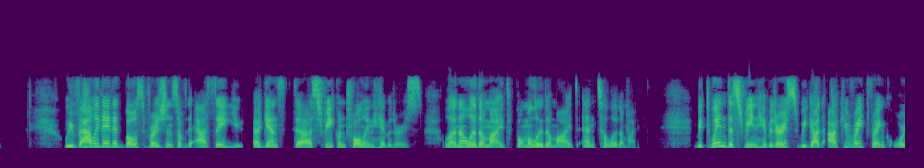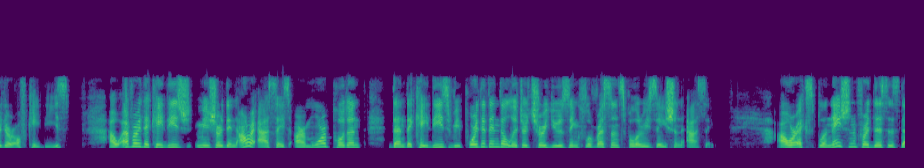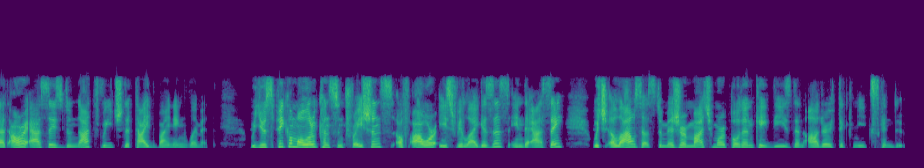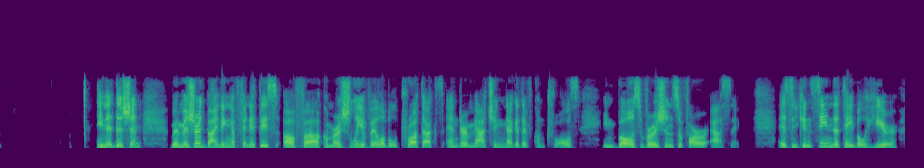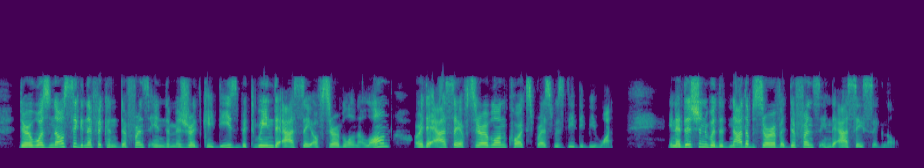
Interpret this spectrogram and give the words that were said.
We validated both versions of the assay against uh, three control inhibitors, lenalidomide, pomalidomide, and thalidomide. Between the three inhibitors, we got accurate rank order of KDs, However, the KDs measured in our assays are more potent than the KDs reported in the literature using fluorescence polarization assay. Our explanation for this is that our assays do not reach the tight binding limit. We use picomolar concentrations of our E3 ligases in the assay, which allows us to measure much more potent KDs than other techniques can do. In addition, we measured binding affinities of uh, commercially available products and their matching negative controls in both versions of our assay. As you can see in the table here, there was no significant difference in the measured KDs between the assay of cereblon alone or the assay of cereblon co-expressed with DDB1. In addition, we did not observe a difference in the assay signal.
